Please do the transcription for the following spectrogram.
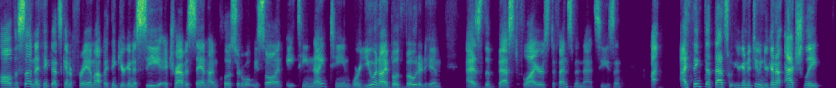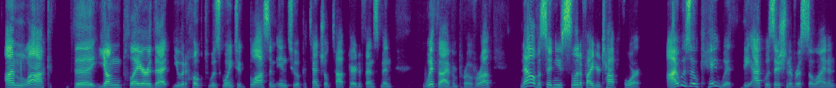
All of a sudden, I think that's going to free him up. I think you're going to see a Travis Sanheim closer to what we saw in 1819, where you and I both voted him as the best Flyers defenseman that season. I, I think that that's what you're going to do. And you're going to actually unlock the young player that you had hoped was going to blossom into a potential top pair defenseman with Ivan Provorov. Now, all of a sudden, you've solidified your top four. I was okay with the acquisition of Ristolainen.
